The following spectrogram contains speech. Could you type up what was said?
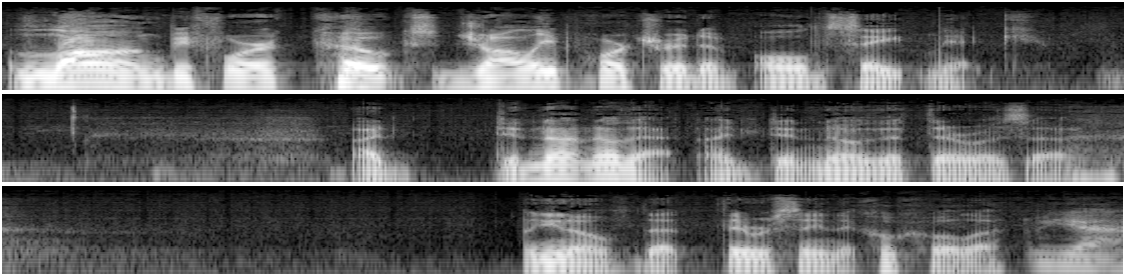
long before Coke's jolly portrait of old Saint Nick. I did not know that. I didn't know that there was a you know that they were saying that Coca-Cola. Yeah,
